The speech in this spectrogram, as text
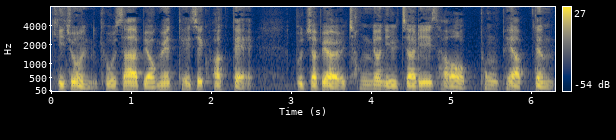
기존 교사 명예퇴직 확대, 부처별 청년 일자리 사업 통폐합 등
